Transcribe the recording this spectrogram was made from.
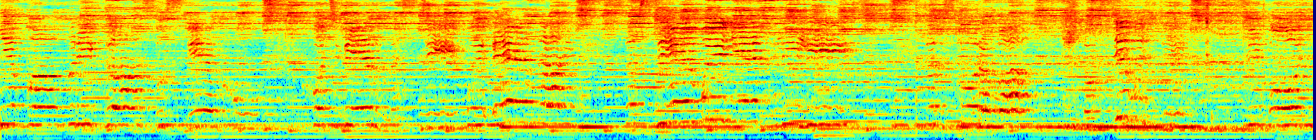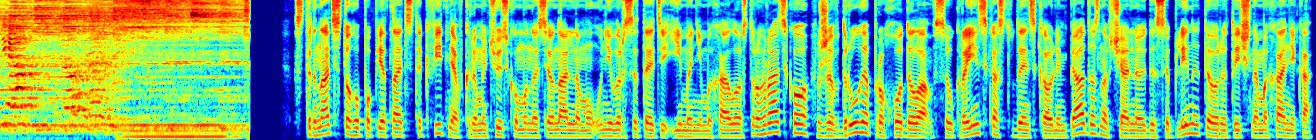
не по приказу сверху, хоть верности мы этой совсем и не клялись. Так здорово, что все мы 13 по 15 квітня в Кременчуцькому національному університеті імені Михайла Остроградського вже вдруге проходила всеукраїнська студентська олімпіада з навчальної дисципліни теоретична механіка.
